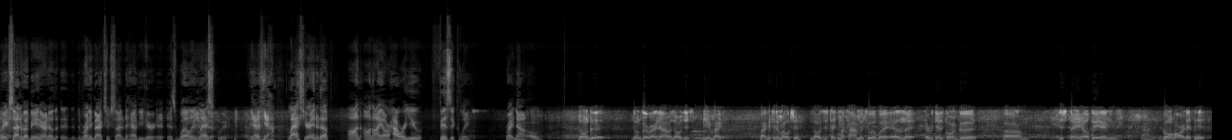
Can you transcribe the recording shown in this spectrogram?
We're excited about being here. I know the, the running backs are excited to have you here as well. Oh, and yeah, last, definitely. Yeah, yeah. Last year ended up on on IR. How are you physically right now? Oh, doing good. Doing good right now. You know, just getting back back into the motion. You know, just taking my time into it. But other than that, everything's going good. Um, just staying healthy and going hard. That's it.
